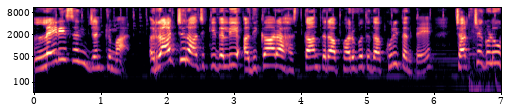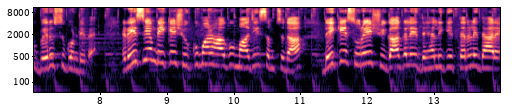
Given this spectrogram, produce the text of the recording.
ಲೇಡೀಸ್ ಅಂಡ್ ಜೆಂಟ್ಲ್ಮ್ಯಾನ್ ರಾಜ್ಯ ರಾಜಕೀಯದಲ್ಲಿ ಅಧಿಕಾರ ಹಸ್ತಾಂತರ ಪರ್ವತದ ಕುರಿತಂತೆ ಚರ್ಚೆಗಳು ಬಿರುಸುಗೊಂಡಿವೆ. ಡಿಸಿಎಂ ಡಿಕೆ ಶಿವಕುಮಾರ್ ಹಾಗೂ ಮಾಜಿ ಸಂಸದ ಡಿಕೆ ಸುರೇಶ್ ಈಗಾಗಲೇ ದೆಹಲಿಗೆ ತೆರಳಿದ್ದಾರೆ.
